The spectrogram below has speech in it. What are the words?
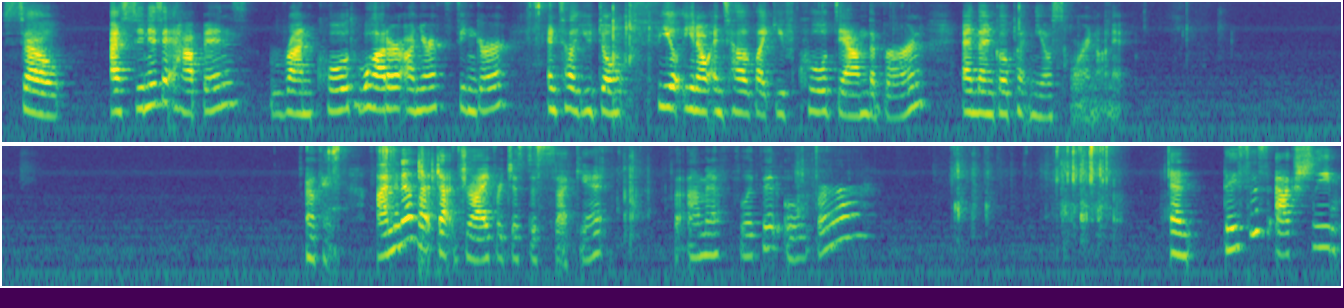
So as soon as it happens, run cold water on your finger until you don't feel, you know, until like you've cooled down the burn and then go put Neosporin on it. Okay, I'm gonna let that dry for just a second, but I'm gonna flip it over. And this is actually,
